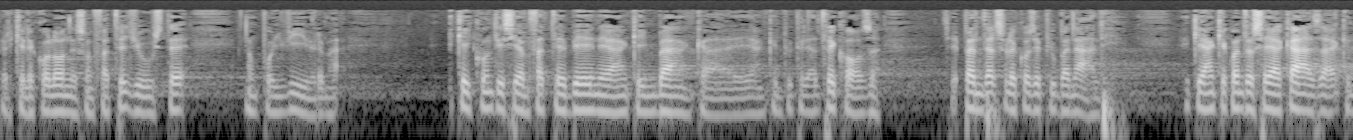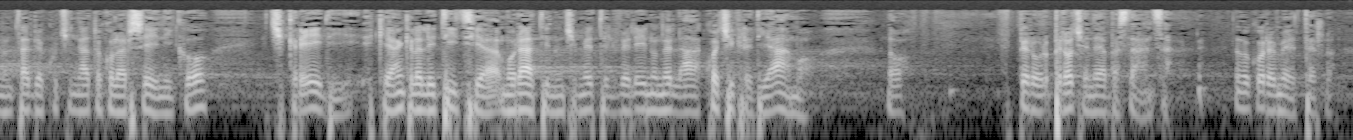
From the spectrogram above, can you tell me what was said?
perché le colonne sono fatte giuste, non puoi vivere, ma che i conti siano fatti bene anche in banca e anche in tutte le altre cose, cioè, per andare sulle cose più banali, e che anche quando sei a casa che non ti abbia cucinato con l'arsenico, ci credi, e che anche la Letizia Moratti non ci mette il veleno nell'acqua, ci crediamo no, però, però ce n'è abbastanza, non occorre metterlo.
